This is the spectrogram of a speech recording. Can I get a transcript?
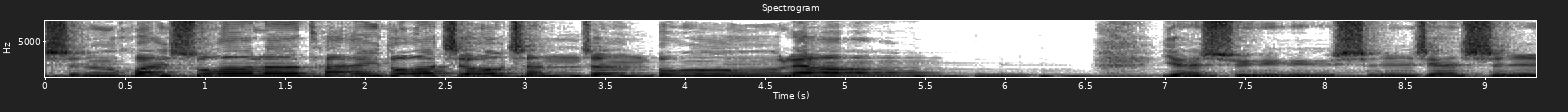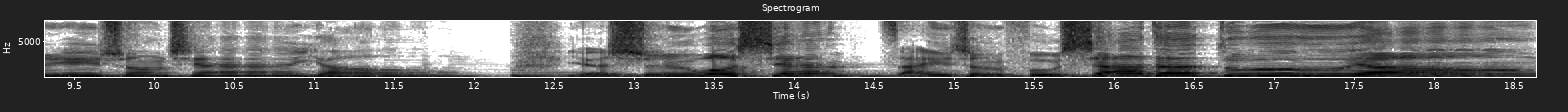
释怀说了太多就成真不了。也许时间是一种解药，也是我现在正服下的毒药。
